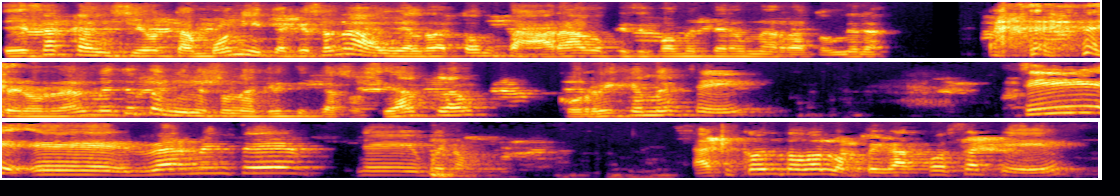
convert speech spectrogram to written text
Esa canción tan bonita que suena y el ratón tarado que se fue a meter a una ratonera. Pero realmente también es una crítica social, Clau. Corrígeme. Sí. Sí, eh, realmente, eh, bueno, aquí con todo lo pegajosa que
